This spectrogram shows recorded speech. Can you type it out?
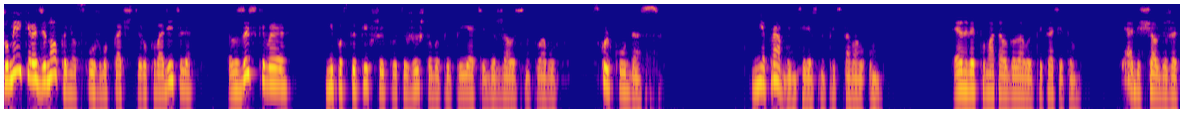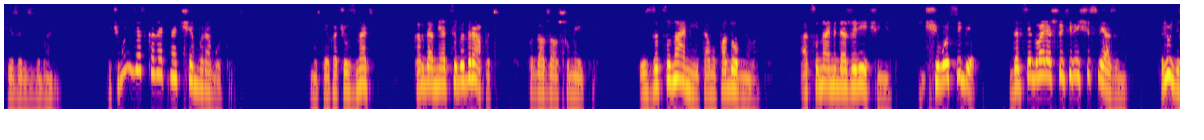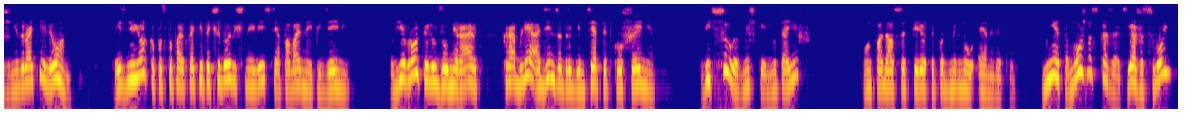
Шумейкер одиноко нес службу в качестве руководителя, взыскивая не поступившие платежи, чтобы предприятие держалось на плаву. Сколько удастся. Мне правда интересно, приставал он. Энвик помотал головой. Прекрати, Том. Я обещал держать язык за зубами. Почему нельзя сказать, над чем вы работаете? Может, я хочу знать, когда мне отсюда драпать, продолжал Шумейкер. Из-за цунами и тому подобного. О цунами даже речи нет. Ничего себе! Да все говорят, что эти вещи связаны. Люди же не дураки, Леон. Из Нью-Йорка поступают какие-то чудовищные вести о повальной эпидемии. В Европе люди умирают, корабли один за другим терпят крушение. Ведь шило в мешке не утаишь. Он подался вперед и подмигнул Энвику. Мне-то можно сказать, я же свой.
